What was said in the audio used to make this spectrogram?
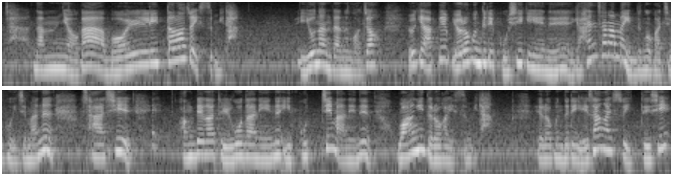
자, 남녀가 멀리 떨어져 있습니다. 이혼한다는 거죠. 여기 앞에 여러분들이 보시기에는 한 사람만 있는 것 같이 보이지만은 사실 광대가 들고 다니는 이 보찜 안에는 왕이 들어가 있습니다. 여러분들이 예상할 수 있듯이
